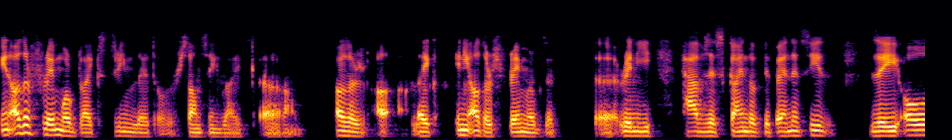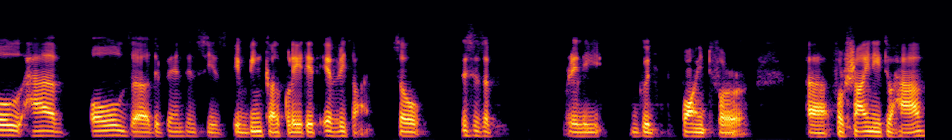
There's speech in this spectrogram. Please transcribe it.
In other framework like Streamlit or something like um, other uh, like any other framework that uh, really have this kind of dependencies, they all have all the dependencies being calculated every time. So this is a really good point for uh, for Shiny to have,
